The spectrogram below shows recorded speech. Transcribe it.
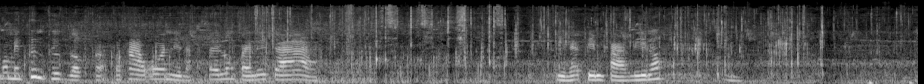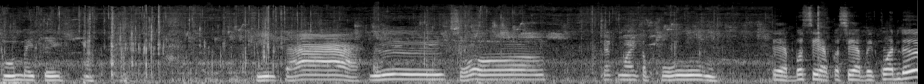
บ่แม่นทึนทึกหรอกค่ะมะพร้าวอ่อนนี่แหละใส่ลงไปเลยจ้านี่แหละเต็มปากดีเนาะอืมหอมใบเตยอะนี่จ้าหนึ่งสองจักหน่อยกับโปงแสบบ่แสบก็แสบไปก่อนเด้อ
